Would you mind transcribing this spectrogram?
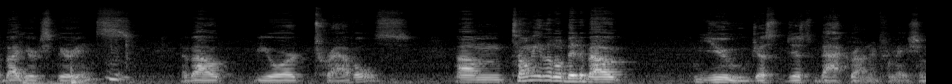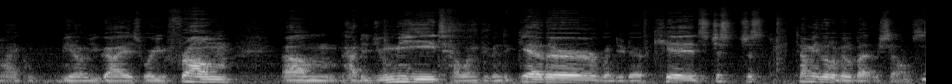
about your experience, about your travels. Um, tell me a little bit about you, just just background information, like you know, you guys, where you from um, how did you meet? How long have you been together? When did you have kids? Just, just tell me a little bit about yourselves.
